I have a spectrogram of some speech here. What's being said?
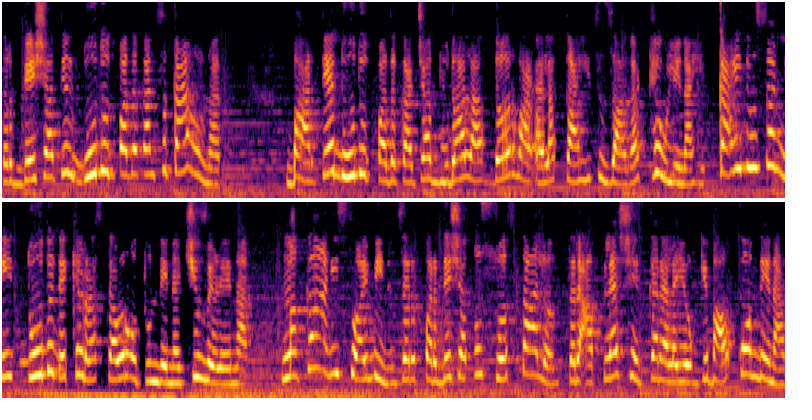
तर देशातील दूध उत्पादकांचं काय होणार? भारतीय दूध उत्पादकाच्या दुधाला दर वाढायला काहीच जागा ठेवली नाही. काही दिवसांनी दूध देखील रस्त्यावर ओतून देण्याची वेळ येणार. मका आणि सोयाबीन जर परदेशातून स्वस्त आलं तर आपल्या शेतकऱ्याला योग्य भाव कोण देणार?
